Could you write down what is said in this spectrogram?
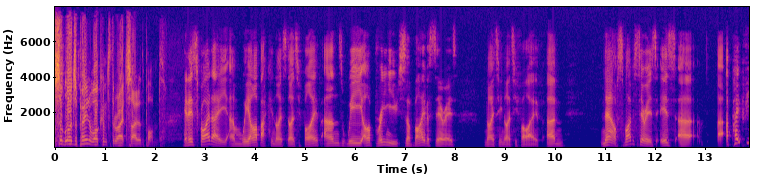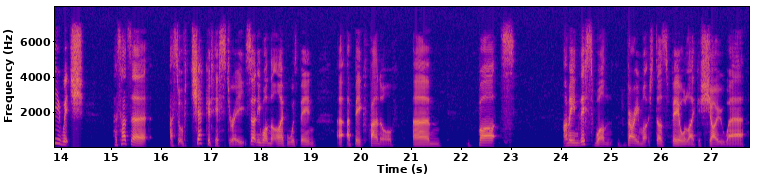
Sub loads of pain, and welcome to the right side of the pond. It is Friday, and we are back in 1995, and we are bringing you Survivor Series 1995. Um, now, Survivor Series is uh, a pay per view which has had a, a sort of checkered history, certainly one that I've always been a, a big fan of. Um, but I mean, this one very much does feel like a show where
